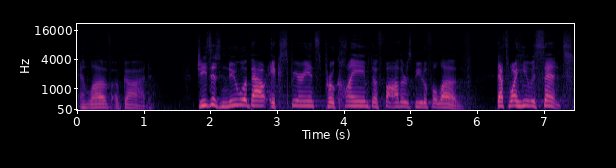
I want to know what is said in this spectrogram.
and love of God. Jesus knew about, experienced, proclaimed the Father's beautiful love. That's why he was sent.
